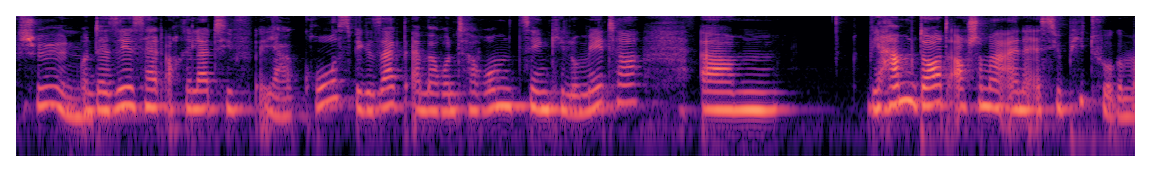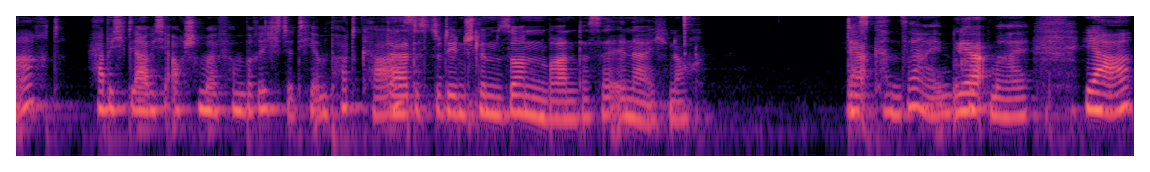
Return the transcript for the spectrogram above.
Schön. Und der See ist halt auch relativ ja, groß, wie gesagt, einmal rundherum, 10 Kilometer. Ähm, wir haben dort auch schon mal eine SUP-Tour gemacht. Habe ich, glaube ich, auch schon mal von berichtet hier im Podcast. da hattest du den schlimmen Sonnenbrand, das erinnere ich noch. das ja. kann sein. Guck Ja. mal. Ja.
